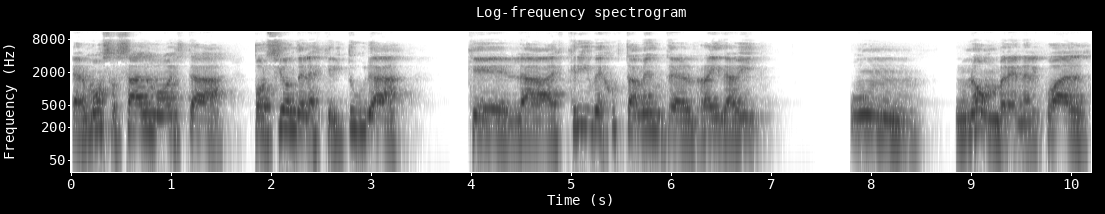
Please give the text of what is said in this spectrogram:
hermoso salmo, esta porción de la escritura que la escribe justamente el rey David, un, un hombre en el cual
